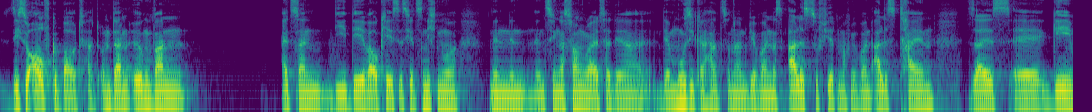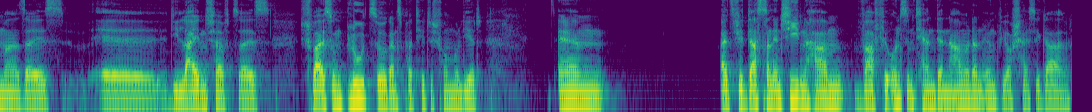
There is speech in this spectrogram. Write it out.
sich so aufgebaut hat. Und dann irgendwann, als dann die Idee war, okay, es ist jetzt nicht nur ein, ein, ein Singer-Songwriter, der, der Musiker hat, sondern wir wollen das alles zu viert machen, wir wollen alles teilen, sei es äh, GEMA, sei es äh, die Leidenschaft, sei es Schweiß und Blut, so ganz pathetisch formuliert. Ähm, als wir das dann entschieden haben, war für uns intern der Name dann irgendwie auch scheißegal.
